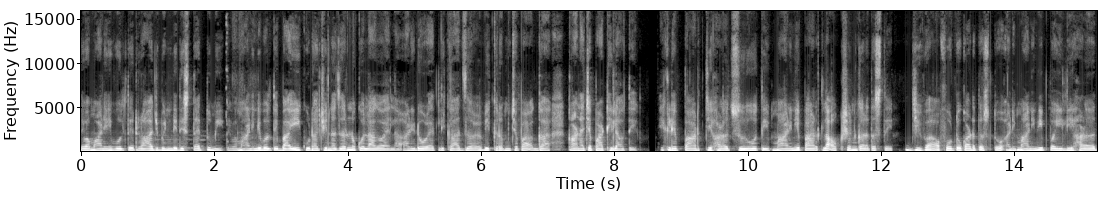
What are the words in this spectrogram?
तेव्हा माणिनी बोलते राजबिंडे दिसतायत तुम्ही. तेव्हा माणिनी बोलते बाई कुणाची नजर नको लागवायला आणि डोळ्यातली काजळ विक्रमच्या पा गा कानाच्या पाठी लावते. इकडे पार्थची हळद सुरू होते. माणिनी पार्थला ऑप्शन करत असते. जीवा फोटो काढत असतो आणि माणिनी पहिली हळद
